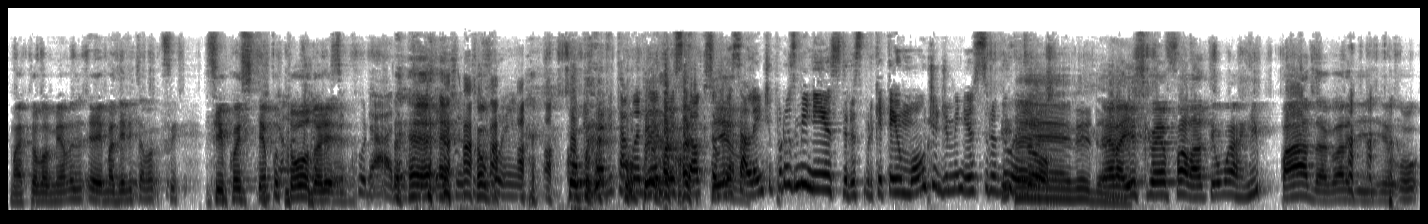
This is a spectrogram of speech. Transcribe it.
Mas pelo menos. É, mas ele tava, ficou esse tempo todo. Ele... Se curaram, ele. ele deve estar tá mandando estoque sobressalente para os ministros, porque tem um monte de ministro doente. Então, é verdade. Era isso que eu ia falar. Tem uma ripada agora de. o,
